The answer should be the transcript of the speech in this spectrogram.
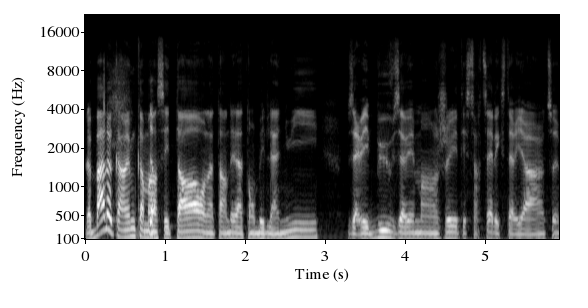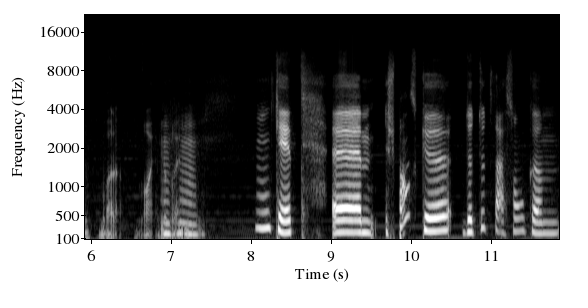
Le bal a quand même commencé tard, on attendait la tombée de la nuit. Vous avez bu, vous avez mangé, t'es sorti à l'extérieur, tu sais. Voilà. Ouais, à peu près. OK. Euh, je pense que de toute façon, comme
